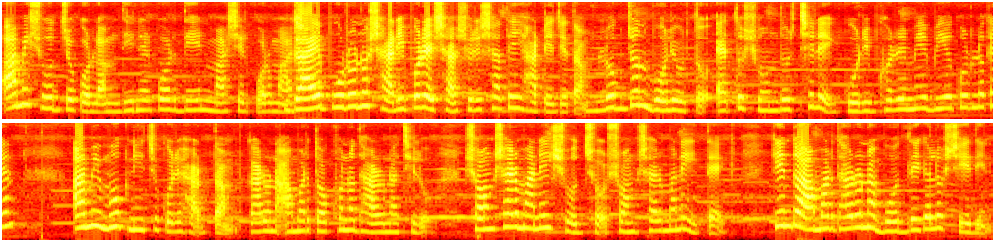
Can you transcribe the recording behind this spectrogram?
আমি সহ্য করলাম। দিনের পর দিন, মাসের পর মাস। গায়ে পুরনো শাড়ি পরে শাশুড়ির সাথেই হাঁটে যেতাম। লোকজন বলে উঠতো, এত সুন্দর ছেলে, গরিব ঘরের মেয়ে বিয়ে করল কেন? আমি মুখ নিচু করে হাঁটতাম, কারণ আমার তখনও ধারণা ছিল, সংসার মানেই সহ্য, সংসার মানেই ত্যাগ। কিন্তু আমার ধারণা বদলে গেল সেদিন।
